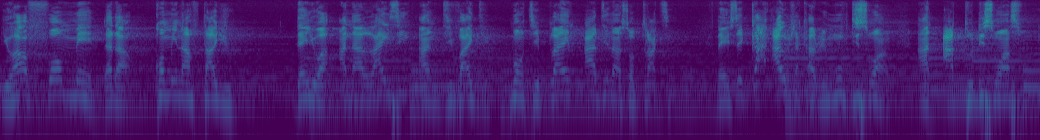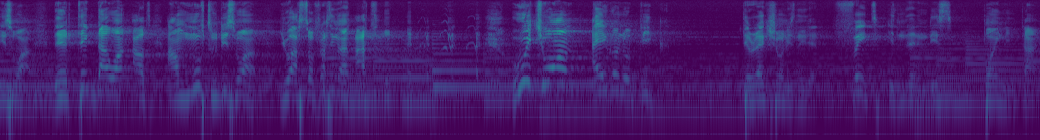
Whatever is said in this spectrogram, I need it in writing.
you have four men that are coming after you. Then you are analyzing and dividing, multiplying, adding, and subtracting. Then you say, I wish I can remove this one and add to this one, this one. Then take that one out and move to this one. You are subtracting and adding. Which one are you going to pick? Direction is needed. Faith is needed in this point in time.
